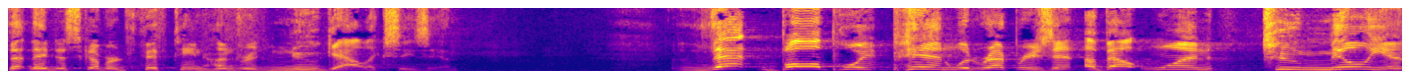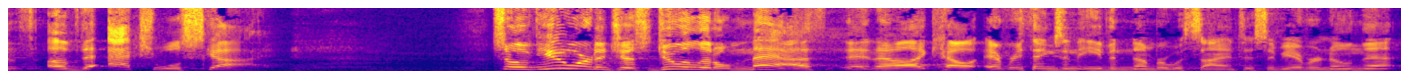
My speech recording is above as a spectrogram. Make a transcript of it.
that they discovered 1,500 new galaxies in that ballpoint pen would represent about one two millionth of the actual sky. So if you were to just do a little math, and I like how everything's an even number with scientists. Have you ever known that?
